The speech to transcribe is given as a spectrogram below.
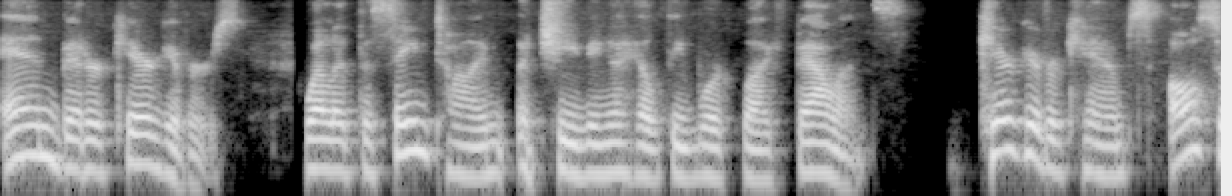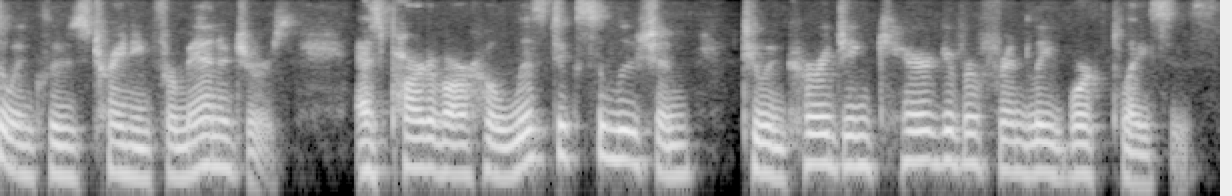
and better caregivers, while at the same time achieving a healthy work life balance. Caregiver camps also includes training for managers as part of our holistic solution to encouraging caregiver friendly workplaces.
